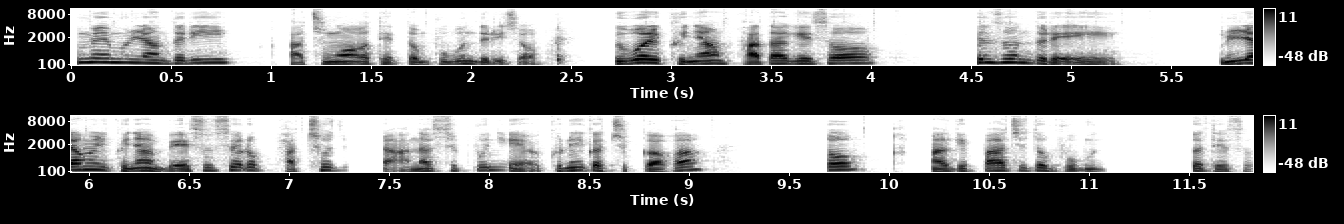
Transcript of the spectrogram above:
소매 물량들이 가중화가 됐던 부분들이죠. 그걸 그냥 바닥에서 큰 손들의 물량을 그냥 매수세로 받쳐주지 않았을 뿐이에요. 그러니까 주가가 더 강하게 빠지던 부분가 돼서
